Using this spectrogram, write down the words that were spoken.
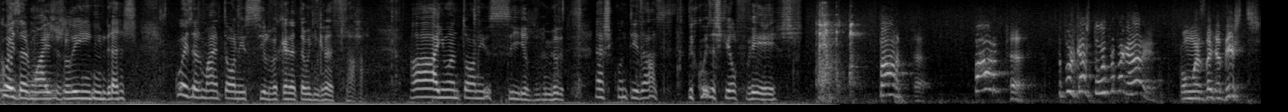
Coisas mais lindas. Coisas mais António Silva que era tão engraçado. Ai, o António Silva, meu Deus. As quantidades de coisas que ele fez. Parta! Parta! Depois cá estou eu para pagar. Com um azelha destes,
